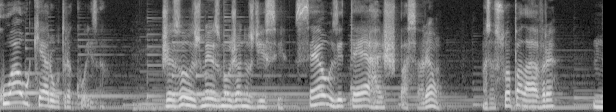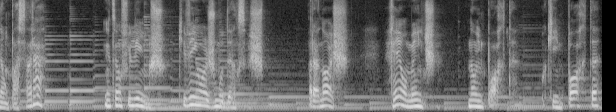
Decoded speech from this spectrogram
qualquer outra coisa. Jesus mesmo já nos disse: céus e terras passarão, mas a sua palavra não passará. Então, filhinhos, que venham as mudanças. Para nós, realmente não importa. O que importa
